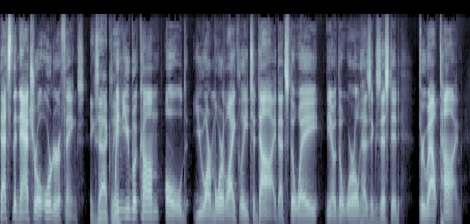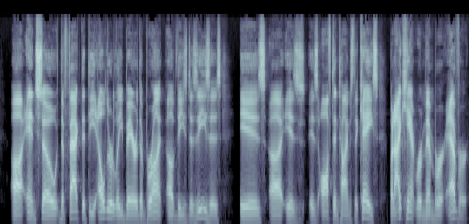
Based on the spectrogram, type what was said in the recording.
that's the natural order of things. Exactly. When you become old, you are more likely to die. That's the way you know the world has existed throughout time. Uh, and so the fact that the elderly bear the brunt of these diseases is uh, is is oftentimes the case. But I can't remember ever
